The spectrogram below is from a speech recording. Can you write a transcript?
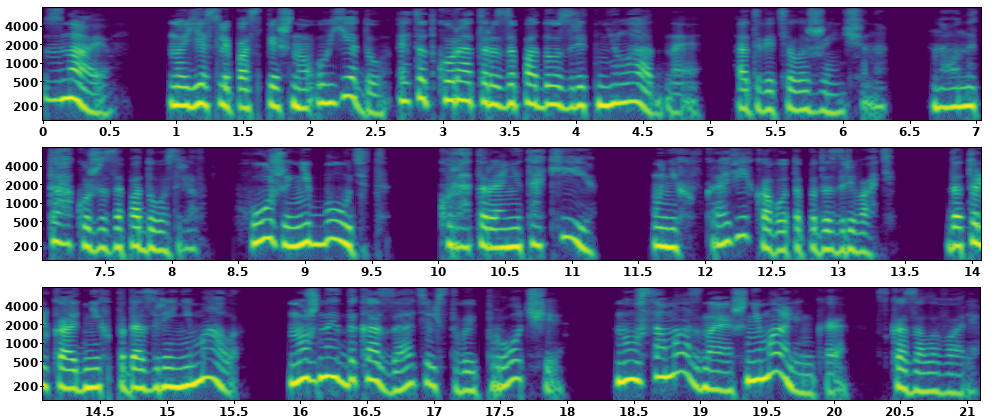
Знаю. Но если поспешно уеду, этот куратор заподозрит неладное», — ответила женщина. «Но он и так уже заподозрил. Хуже не будет. Кураторы они такие. У них в крови кого-то подозревать. Да только одних подозрений мало. Нужны доказательства и прочее. Ну, сама знаешь, не маленькая, сказала Варя.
